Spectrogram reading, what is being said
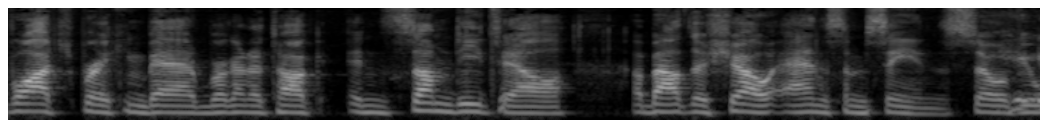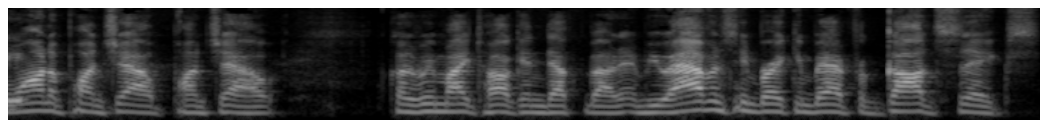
watched Breaking Bad, we're gonna talk in some detail about the show and some scenes. So if you want to punch out, punch out, because we might talk in depth about it. If you haven't seen Breaking Bad, for God's sakes,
